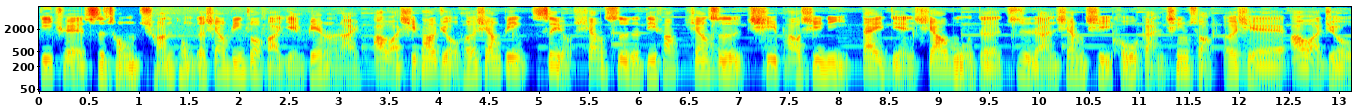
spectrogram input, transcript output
的确是从传统的香槟做法演变而来。阿瓦气泡。酒和香槟是有相似的地方，像是气泡细腻，带点酵母的自然香气，口感清爽。而且阿瓦酒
